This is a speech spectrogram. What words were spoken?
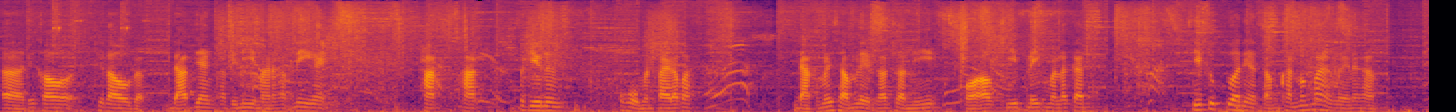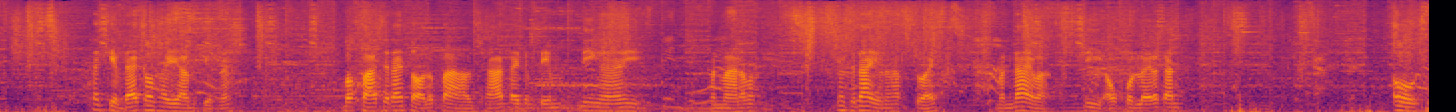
เอ่อที่เขาที่เราแบบดับแย่งคาเฟนี่มานะครับ นี่ไงพักพักสกิลหนึ่งโอ้โห มันไปแล้วปะดักไม่สำเร็จครับช็อตนี้ขอเอาคีฟเล็กมาแล้วกันคีฟทุกตัวเนี่ยสำคัญมาก ๆ เลยนะครับ ถ้าเก็บได้ก็พยายามเก็บนะบัฟฟ้าจะได้ต่อหรือเปล่าชาร์จไปเต็มๆนี่ไง มันมาแล้วปะน่าจะได้อยู่นะครับ สวย มันได้ปะนี่เอาคนเลยแล้วกัน โอเค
